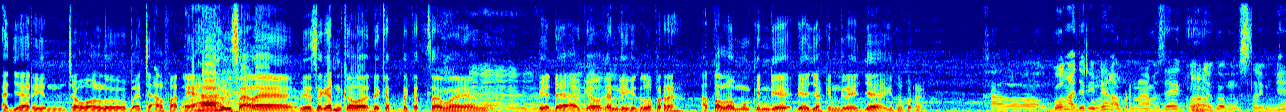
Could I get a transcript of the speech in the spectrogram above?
ajarin cowok lo baca al-fatihah misalnya biasa kan kalau deket-deket sama yang beda agama kan kayak gitu lo pernah atau lo mungkin dia diajakin gereja gitu pernah Kalau gue ngajarin dia nggak pernah, maksudnya gue Ah. juga muslimnya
